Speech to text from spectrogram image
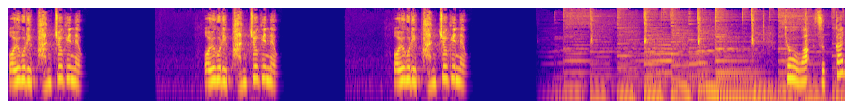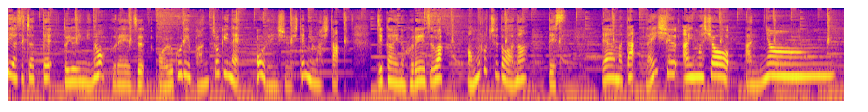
얼굴이반쪽이네 얼굴이 반쪽이네. 얼굴이 반쪽이네. 今日はすっかり痩せちゃってという意味のフレーズ、おゆぐりパンチョギネを練習してみました。次回のフレーズは、アムロチドアナです。ではまた来週会いましょう。アンニョン。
